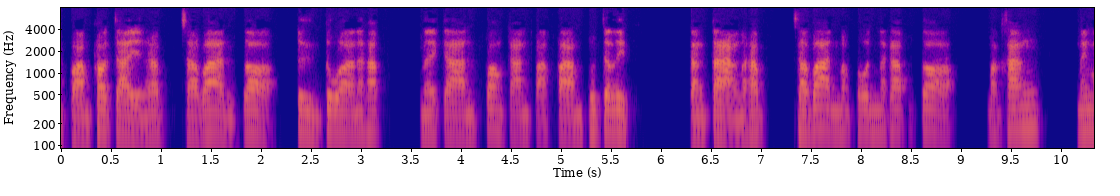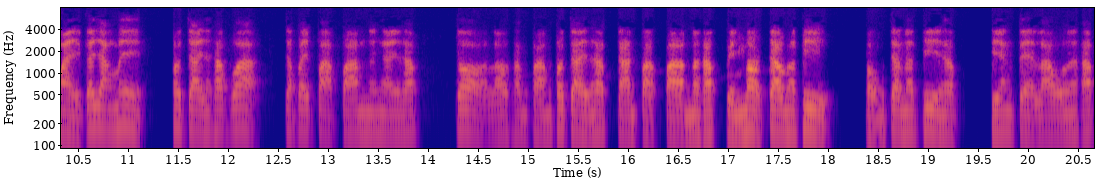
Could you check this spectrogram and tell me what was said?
ำความเข้าใจนะครับ ชาวบ้านก็ตื่นตัวนะครับ ในการป้องกันปราบปรามทุจริตต่างๆนะครับ ชาวบ้านบางคนนะครับ ก็บางครั้งใหม่ๆก็ยังไม่เข้าใจนะครับว่าจะไปปราบปรามยังไงครับ ก็เราทำความเข้าใจนะครับ การปราบปรามนะครับ เป็นนอกเจ้าหน้าที่ของเจ้าหน้าที่นะครับ เพียงแต่เรานะครับ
